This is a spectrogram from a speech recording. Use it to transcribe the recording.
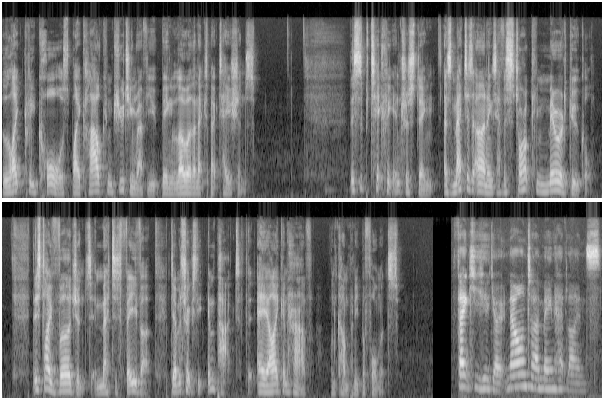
likely caused by cloud computing revenue being lower than expectations. This is particularly interesting as Meta's earnings have historically mirrored Google. This divergence in Meta's favour demonstrates the impact that AI can have on company performance. Thank you, Hugo. Now on to our main headlines.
